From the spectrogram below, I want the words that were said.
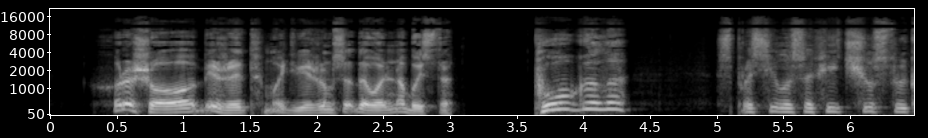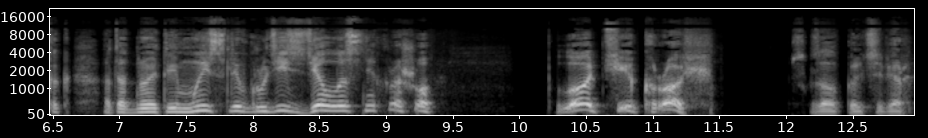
— Хорошо, бежит. Мы движемся довольно быстро. — Пугало? — спросила София, чувствуя, как от одной этой мысли в груди сделалось нехорошо. — Плоть и кровь, — сказал кальцифер.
